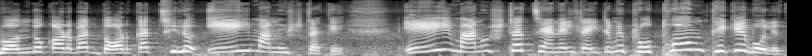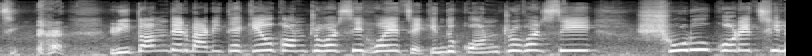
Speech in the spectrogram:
বন্ধ করবার দরকার ছিল এই মানুষটাকে। এই মানুষটার চ্যানেলটা, এটা আমি প্রথম থেকে বলেছি। রিতমদের বাড়ি থেকেও কন্ট্রোভার্সি হয়েছে, কিন্তু কন্ট্রোভার্সি শুরু করেছিল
